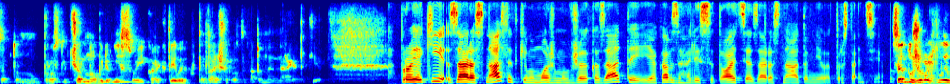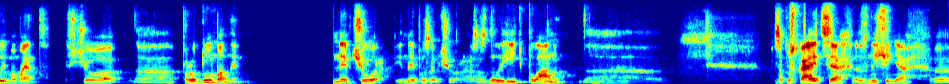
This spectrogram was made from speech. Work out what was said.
Тобто, ну просто Чорнобиль вніс свої корективи в подальший розвиток атомної енергетики. Про які зараз наслідки ми можемо вже казати, і яка взагалі ситуація зараз на атомній електростанції? Це дуже важливий момент, що е, продуманим не вчора і не позавчора, а заздалегідь планом е, запускається знищення е,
